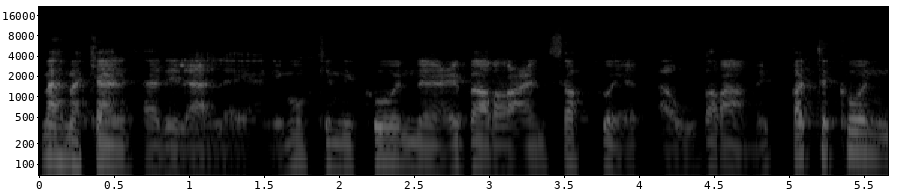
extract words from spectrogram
مهما كانت هذه الآلة. يعني ممكن يكون عبارة عن سوفت وير أو برامج قد تكون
